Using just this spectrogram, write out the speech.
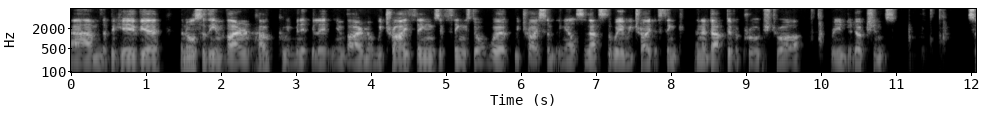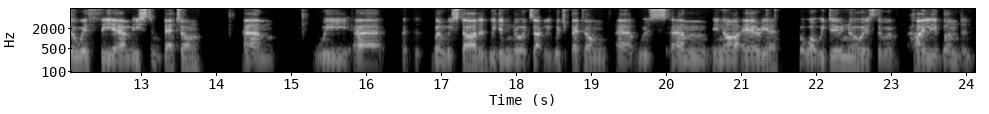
um, the behavior, and also the environment. How can we manipulate the environment? We try things. If things don't work, we try something else, and that's the way we try to think an adaptive approach to our reintroductions. So with the um, Eastern Bettong. Um, we uh, when we started, we didn't know exactly which bettong uh, was um, in our area, but what we do know is they were highly abundant.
